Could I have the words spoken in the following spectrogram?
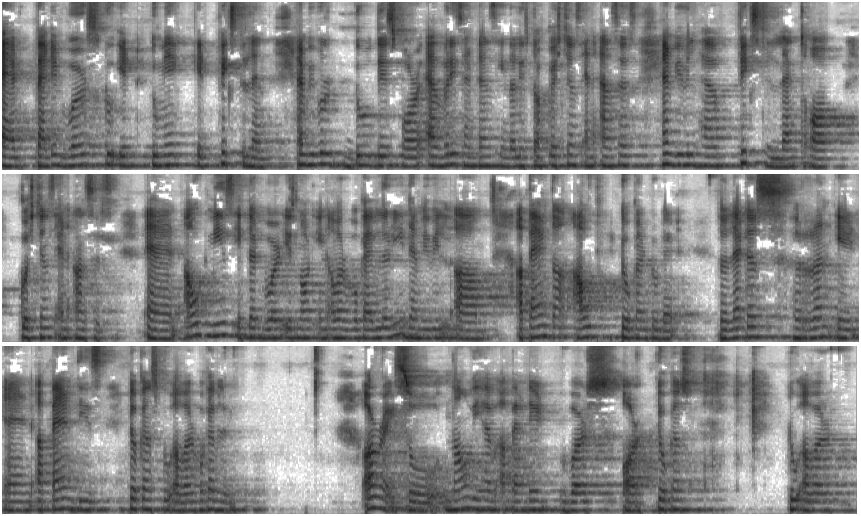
add padded words to it to make it fixed length. And we will do this for every sentence in the list of questions and answers. And we will have fixed length of questions and answers. And out means if that word is not in our vocabulary then we will um, append the out token to that. So let us run it and append these tokens to our vocabulary alright so now we have appended words or tokens to our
